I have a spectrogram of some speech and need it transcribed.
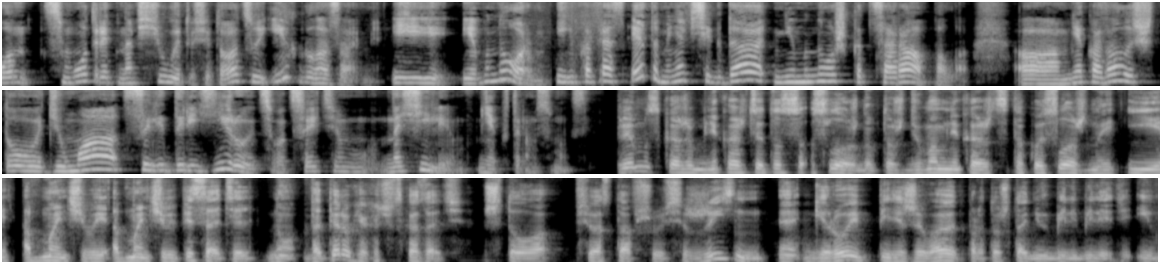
он смотрит на всю эту ситуацию их глазами, и им норм. И как раз это меня всегда немножко царапало. А, мне казалось, что Дюма солидаризируется вот с этим насилием в некотором смысле. Прямо скажем, мне кажется, это сложно, потому что Дюма, мне кажется, такой сложный и обманчивый, обманчивый писатель. Но, во-первых, я хочу сказать, что всю оставшуюся жизнь э, герои переживают про то, что они убили Билети. И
